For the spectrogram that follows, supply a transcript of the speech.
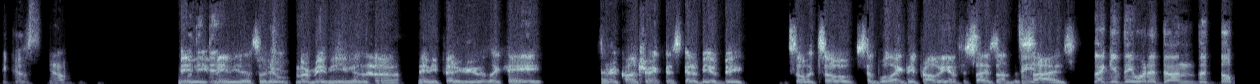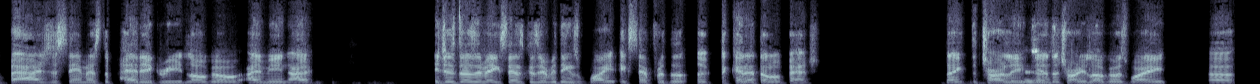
because you know Maybe maybe that's what it. Or maybe even the maybe pedigree was like, hey, under contract, there's got to be a big so and so symbol. Like they probably emphasized on the See, size. like if they would have done the, the badge the same as the pedigree logo, I mean, I it just doesn't make sense because everything's white except for the the, the Querétaro badge. Like the Charlie, Yeah. you know, the Charlie logo is white. Uh,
